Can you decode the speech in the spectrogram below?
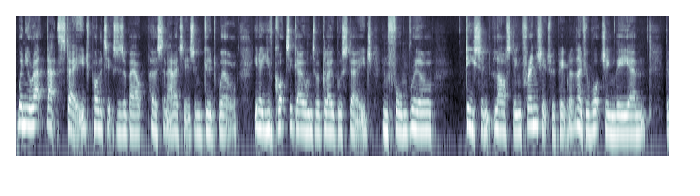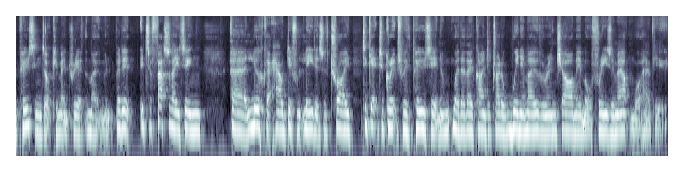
when you're at that stage, politics is about personalities and goodwill. You know, you've got to go onto a global stage and form real decent, lasting friendships with people. I don't know if you're watching the um, the Putin documentary at the moment, but it it's a fascinating. Uh, look at how different leaders have tried to get to grips with Putin and whether they've kind of tried to win him over and charm him or freeze him out and what have you.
